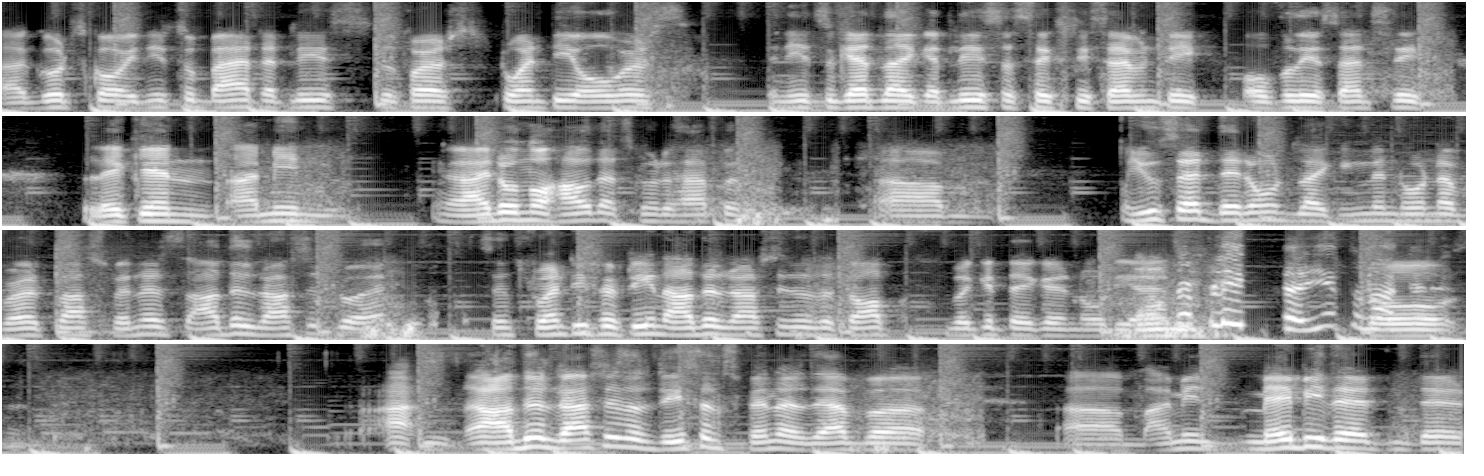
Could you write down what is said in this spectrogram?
a good score. He needs to bat at least the first 20 overs. He needs to get like at least a 60 70, hopefully a century. Lekin, I mean, I don't know how that's going to happen. Um, you said they don't like England don't have world class spinners. Adil Rashid, jo hai, since 2015, Adil Rashid is the top wicket taker in ODI. Sir, please, sir, ये तो ना So, करें, sir. uh, uh, Adil Rashid is a decent spinner. They have, uh, um, I mean, maybe their their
